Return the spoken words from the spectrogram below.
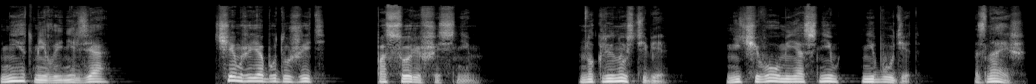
Нет, милый, нельзя. Чем же я буду жить, поссорившись с ним? Но клянусь тебе, ничего у меня с ним не будет. Знаешь,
